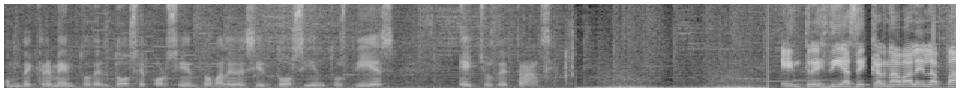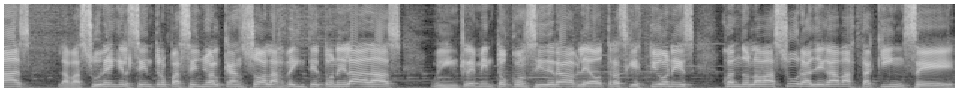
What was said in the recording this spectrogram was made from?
un decremento del 12%, vale decir 210 hechos de tránsito. En tres días de carnaval en La Paz, la basura en el centro paseño alcanzó a las 20 toneladas, un incremento considerable a otras gestiones cuando la basura llegaba hasta 15.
